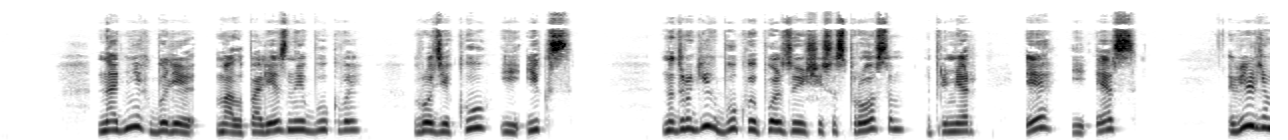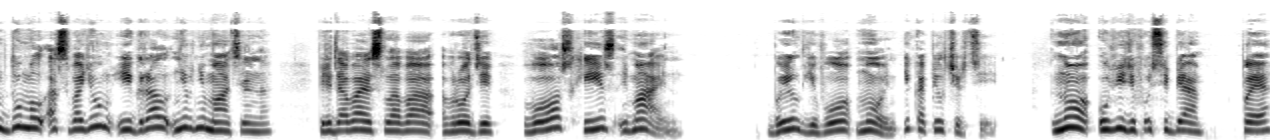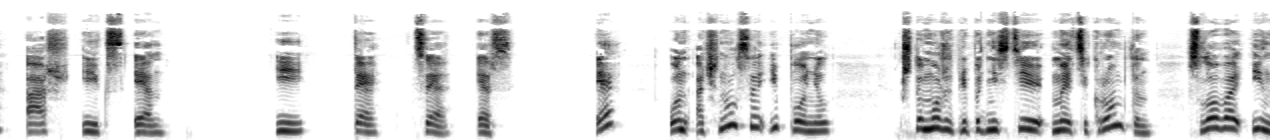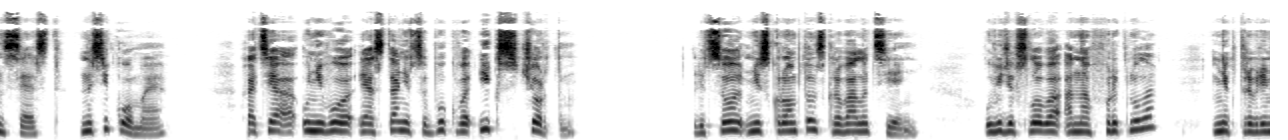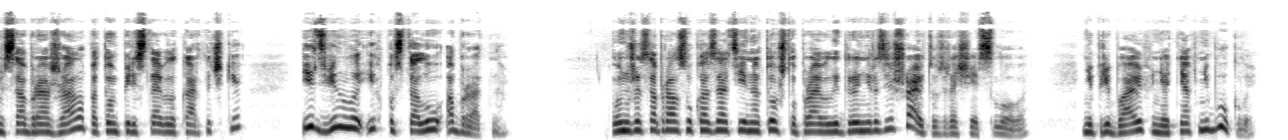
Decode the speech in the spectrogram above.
На одних были малополезные буквы, вроде Q и X, на других буквы, пользующиеся спросом, например, «э» и «с». Вильям думал о своем и играл невнимательно, передавая слова вроде «was», «his» и «mine» был его Мойн и копил чертей. Но, увидев у себя П, H, X, N, И, Т, Ц, С, Э, он очнулся и понял, что может преподнести Мэтти Кромптон слово «инцест» — насекомое, хотя у него и останется буква «X» с чертом. Лицо мисс Кромптон скрывала тень. Увидев слово, она фыркнула — некоторое время соображала, потом переставила карточки и двинула их по столу обратно. Он уже собрался указать ей на то, что правила игры не разрешают возвращать слово, не прибавив и не отняв ни буквы.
